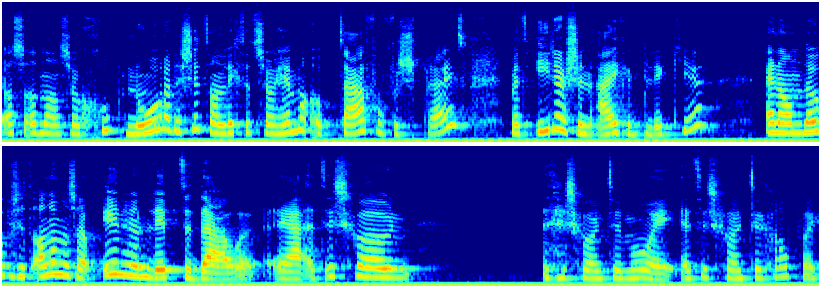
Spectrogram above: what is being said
als er dan zo'n groep Noren er zit, dan ligt het zo helemaal op tafel verspreid. Met ieder zijn eigen blikje. En dan lopen ze het allemaal zo in hun lip te douwen. Ja, het is gewoon. Het is gewoon te mooi. Het is gewoon te grappig.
